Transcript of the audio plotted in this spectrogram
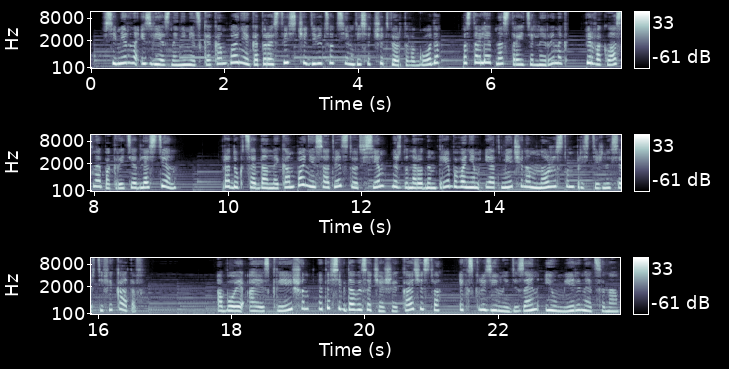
– всемирно известная немецкая компания, которая с 1974 года поставляет на строительный рынок первоклассное покрытие для стен – Продукция данной компании соответствует всем международным требованиям и отмечена множеством престижных сертификатов. Обои AS Creation – это всегда высочайшее качество, эксклюзивный дизайн и умеренная цена.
